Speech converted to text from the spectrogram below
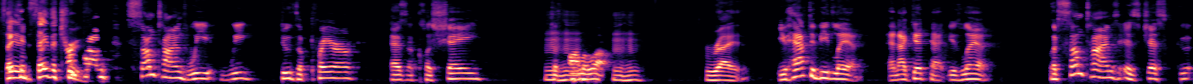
say can- say the truth Sometimes, sometimes we we do the prayer as a cliche to Mhm. follow up. hmm Right. You have to be led, and I get that you're led, but sometimes it's just good.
